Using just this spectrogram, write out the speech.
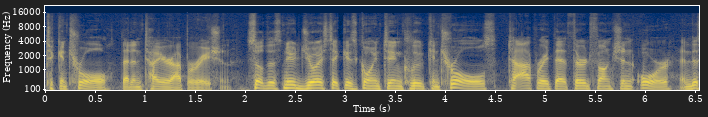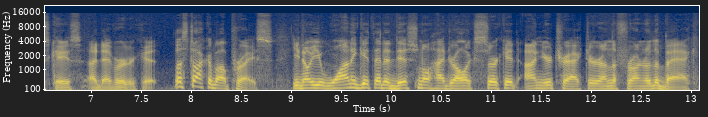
to control that entire operation. So this new joystick is going to include controls to operate that third function or, in this case, a diverter kit. Let's talk about price. You know, you want to get that additional hydraulic circuit on your tractor on the front or the back,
